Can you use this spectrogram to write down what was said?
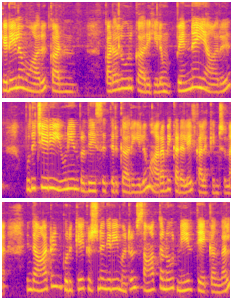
கெடிலம் ஆறு கடலூருக்கு அருகிலும் பெண்ணையாறு புதுச்சேரி யூனியன் பிரதேசத்திற்கு அருகிலும் அரபிக்கடலில் கலக்கின்றன. இந்த ஆற்றின் குறுக்கே கிருஷ்ணகிரி மற்றும் சாத்தனூர் நீர்த்தேக்கங்கள்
